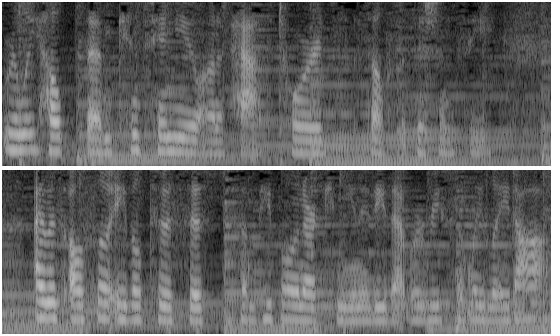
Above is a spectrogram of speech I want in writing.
really helped them continue on a path towards self-sufficiency. I was also able to assist some people in our community that were recently laid off,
